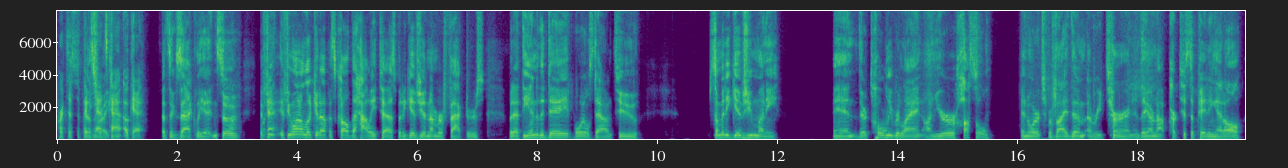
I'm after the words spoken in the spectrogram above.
participating. That's, That's right. kind of okay. That's exactly it. And so yeah. if okay. you if you want to look it up, it's called the Howey test, but it gives you a number of factors. But at the end of the day, it boils down to somebody gives you money and they're totally reliant on your hustle in order to provide them a return and they are not participating at all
